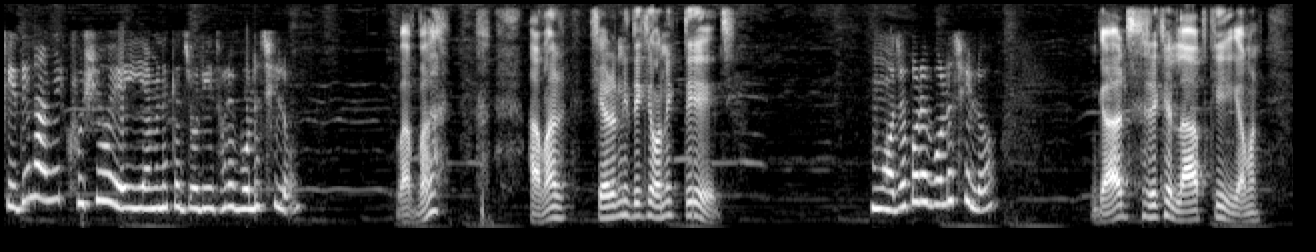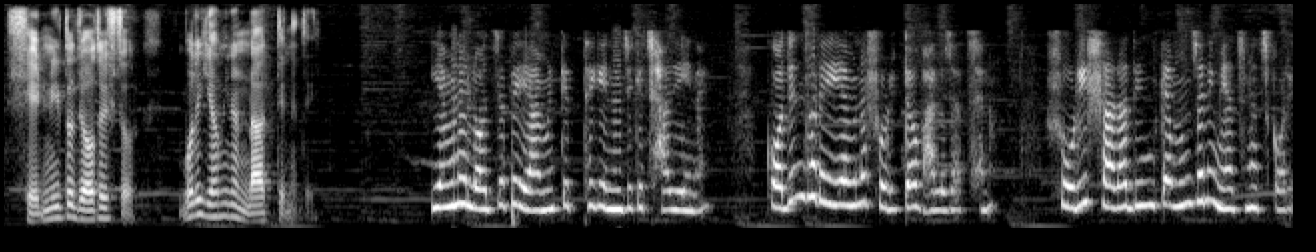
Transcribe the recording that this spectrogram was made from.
সেদিন আমির খুশি হয়ে ইয়ামিনাকে জড়িয়ে ধরে বলেছিল বাবা আমার শেরানি দেখে অনেক তেজ। মজা করে বলেছিল। গাছ রেখে লাভ কি? আমার শেরনি তো যথেষ্ট বলে ইয়ামিনার নাক টেনে দেয়। ইয়ামিনা লজ্জা পেয়ে আমিরকে থেকে নিজেকে ছাড়িয়ে নেয়। কদিন ধরে ইয়ামিনার শরীরটাও ভালো যাচ্ছে না। শরীর সারা দিন কেমন জানি ম্যাচ ম্যাচ করে।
